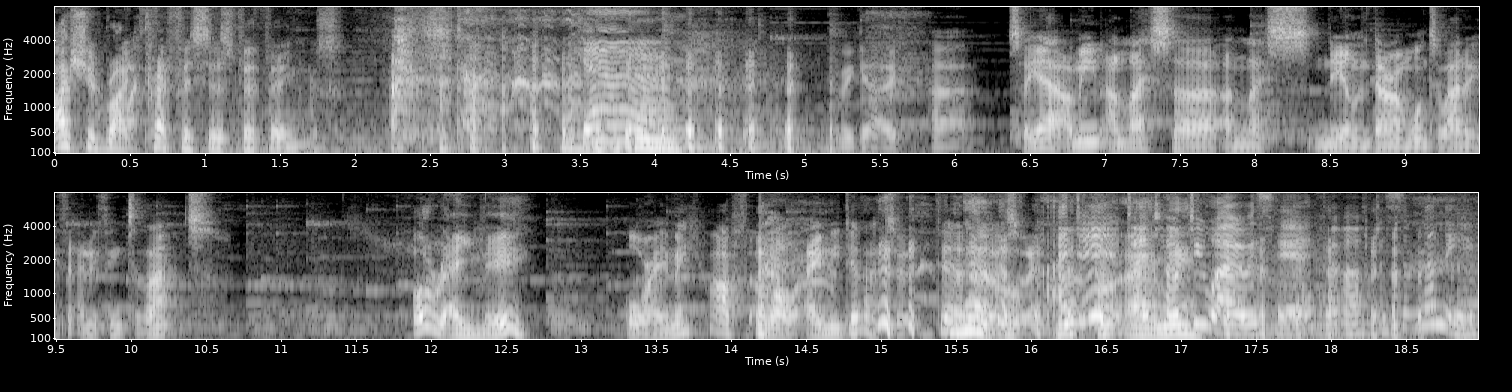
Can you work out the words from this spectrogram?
i should write think- prefaces for things Yeah. There we go. Uh, so yeah, I mean, unless uh, unless Neil and Darren want to add anything, anything to that, or amy or Amy. F- well, Amy did that to it. Did No. that to it. I did. Uh, I Amy. told you why I was here. I'm after some money.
